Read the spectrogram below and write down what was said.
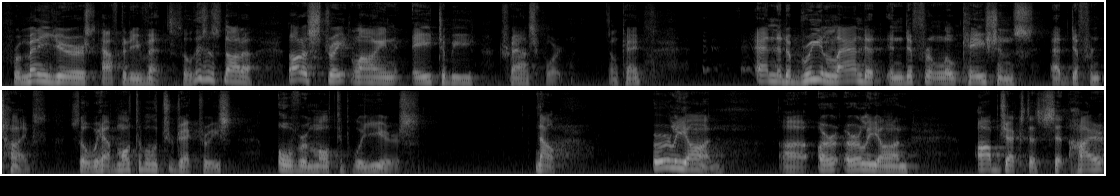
for many years after the event. So this is not a, not a straight line A to B transport, okay? And the debris landed in different locations at different times. So we have multiple trajectories over multiple years. Now, early on, uh, early on, objects that sit high,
